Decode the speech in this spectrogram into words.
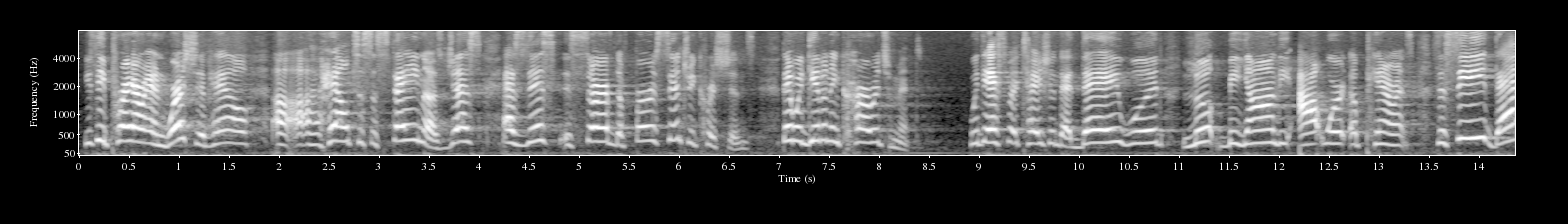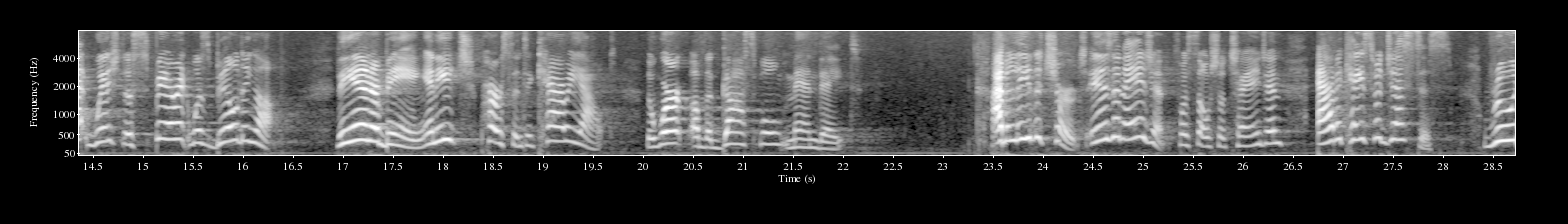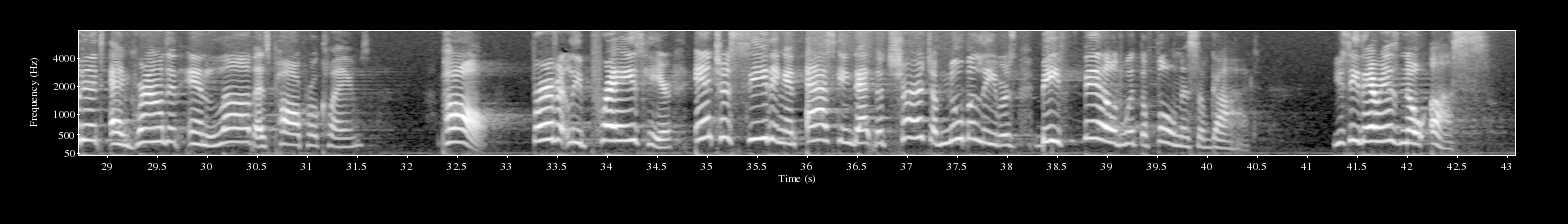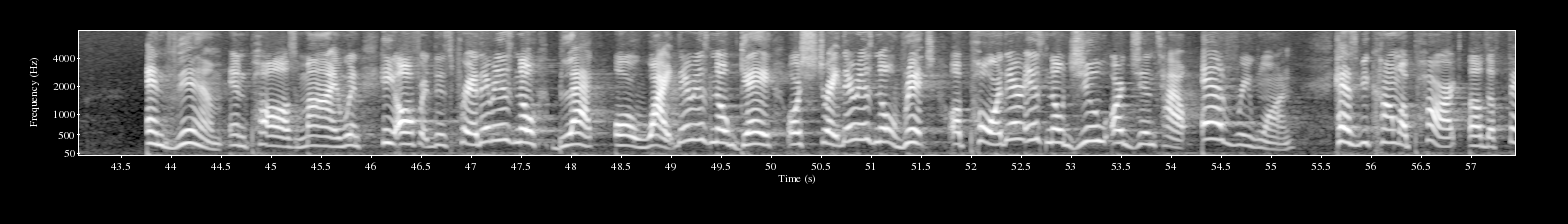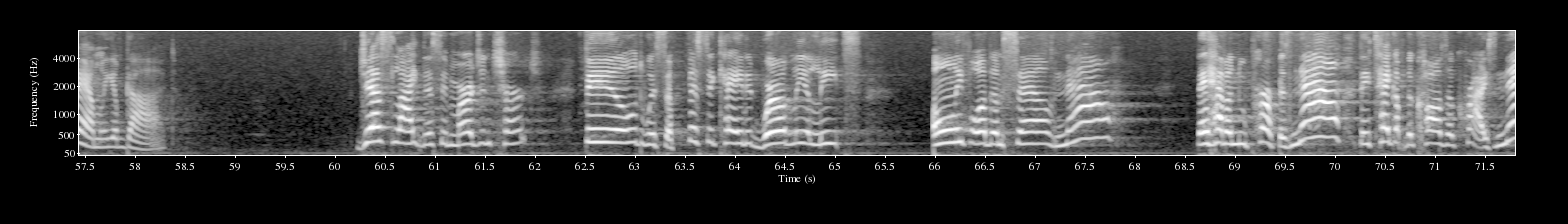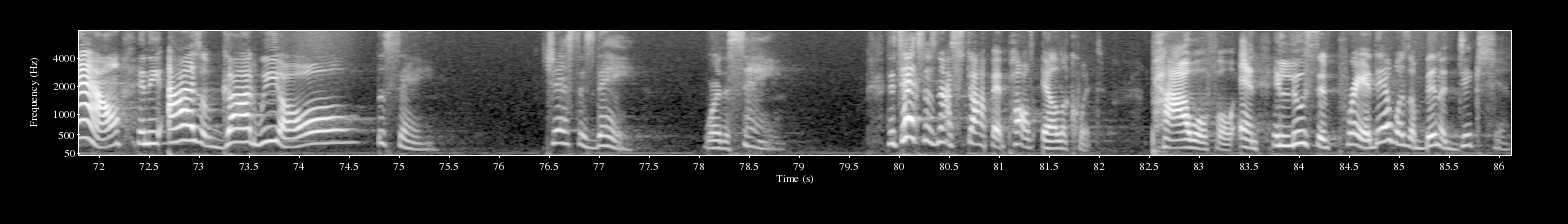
You see, prayer and worship held, uh, uh, held to sustain us, just as this served the first century Christians. They were given encouragement with the expectation that they would look beyond the outward appearance to see that which the Spirit was building up, the inner being in each person to carry out the work of the gospel mandate. I believe the church is an agent for social change and advocates for justice, rooted and grounded in love, as Paul proclaims. Paul fervently prays here, interceding and asking that the church of new believers be filled with the fullness of God. You see, there is no us and them in Paul's mind when he offered this prayer. There is no black or white. There is no gay or straight. There is no rich or poor. There is no Jew or Gentile. Everyone has become a part of the family of God. Just like this emergent church, filled with sophisticated worldly elites only for themselves, now they have a new purpose. Now they take up the cause of Christ. Now, in the eyes of God, we are all the same, just as they were the same. The text does not stop at Paul's eloquent, powerful, and elusive prayer. There was a benediction,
